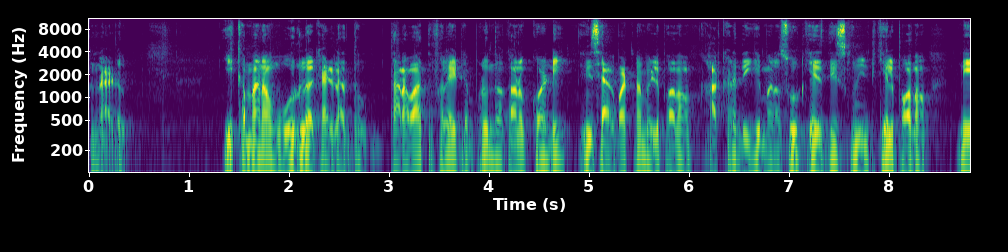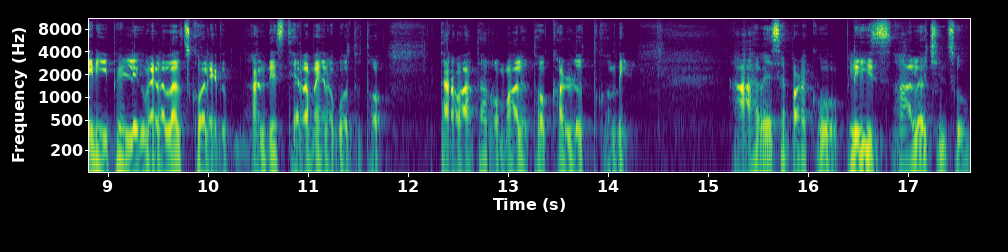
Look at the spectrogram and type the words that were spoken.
అన్నాడు. ఇక మనం ఊర్లోకి వెళ్ళొద్దు. తర్వాత ఫ్లైట్ ఎప్పుడుందో కనుక్కోండి. విశాఖపట్నం వెళ్ళిపోదాం. అక్కడ దిగి మన సూట్ కేసు తీసుకుని ఇంటికి వెళ్ళిపోదాం. నేను ఈ పెళ్ళికి వెళ్ళదలుచుకోలేదు అంది స్థిరమైన గొంతుతో. తర్వాత రుమాలుతో కళ్ళొత్తుకుంది. ఆవేశపడకు ప్లీజ్ ఆలోచించు.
